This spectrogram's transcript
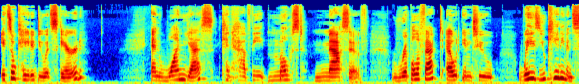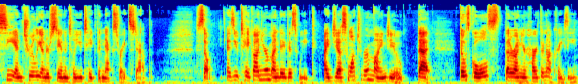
it's okay to do it scared. And one yes can have the most massive ripple effect out into ways you can't even see and truly understand until you take the next right step. So, as you take on your Monday this week, I just want to remind you that those goals that are on your heart, they're not crazy.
